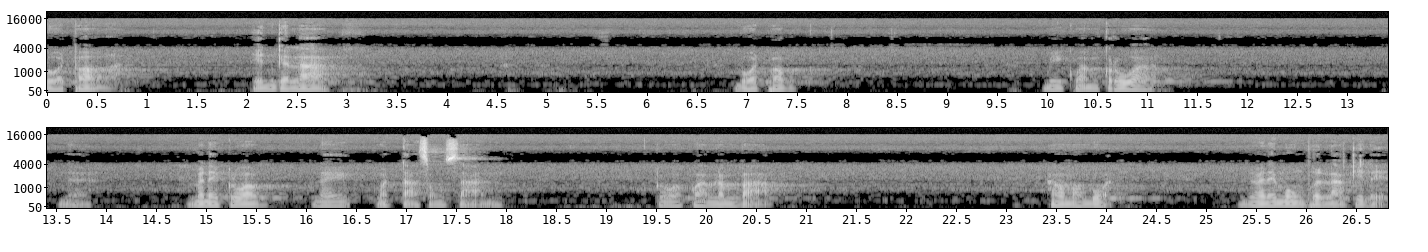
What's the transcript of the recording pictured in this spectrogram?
บวชเพราะ เห็นแก่ลาบบวชเพราะมีความกลัวไม่ได้กลัวในวัฏฏะสงสาร กลัวความลำบาก เข้ามาบวชไม่ได้มุ่งเพื่อละกิเลส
